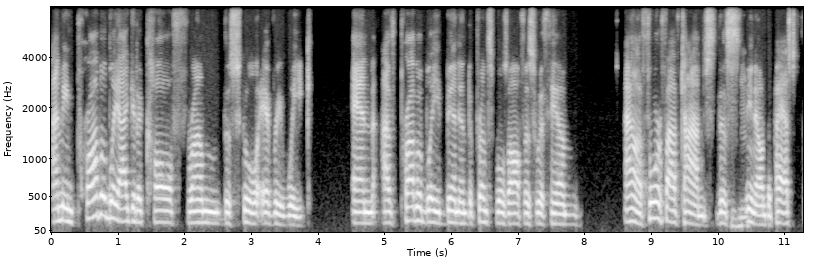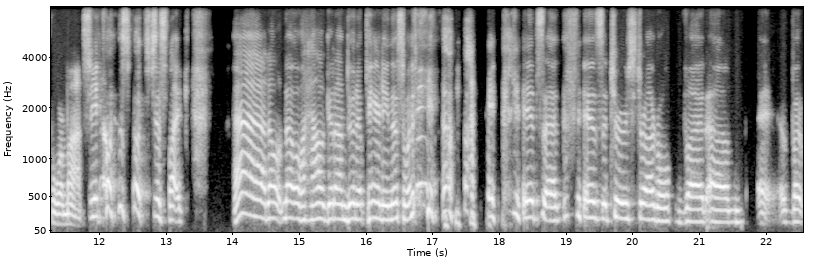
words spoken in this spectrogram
I mean, probably I get a call from the school every week, and I've probably been in the principal's office with him. I don't know, four or five times this, mm-hmm. you know, in the past four months. You know, so it's just like I don't know how good I'm doing at parenting this one. it's a it's a true struggle, but um, but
